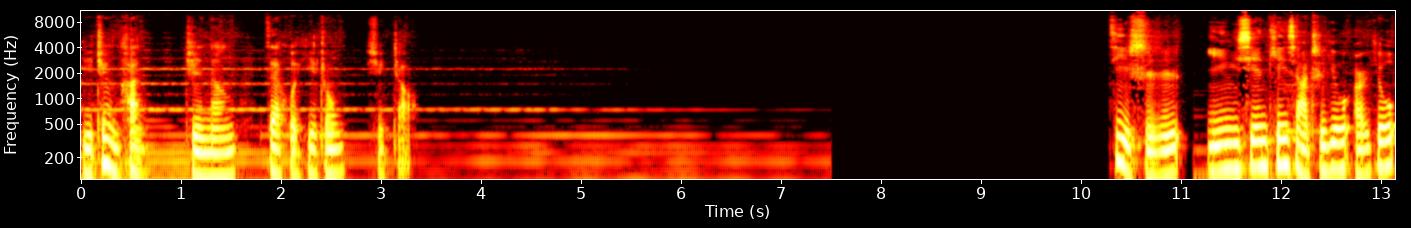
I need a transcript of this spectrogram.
与震撼，只能在回忆中寻找。即使因先天下之忧而忧，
